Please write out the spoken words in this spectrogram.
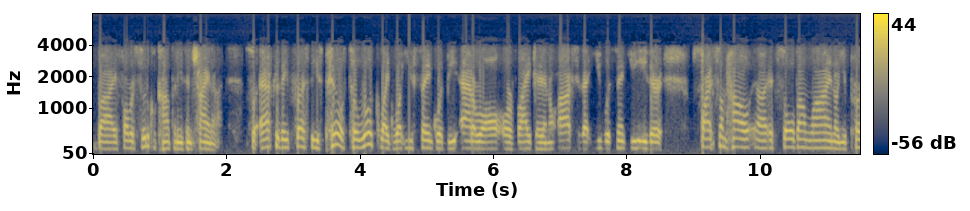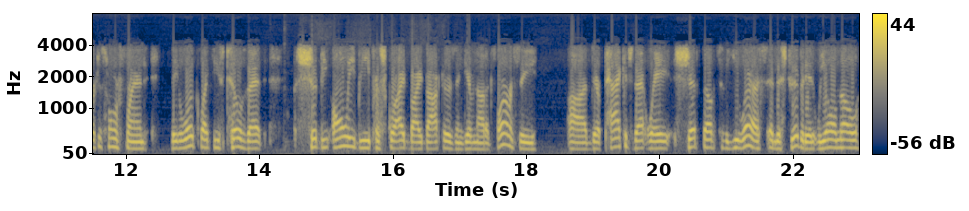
by pharmaceutical companies in China. So after they press these pills to look like what you think would be Adderall or Vicodin or Oxy that you would think you either find somehow uh, it's sold online or you purchase from a friend, they look like these pills that should be only be prescribed by doctors and given out at pharmacy uh, they're packaged that way, shipped up to the U.S. and distributed. We all know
